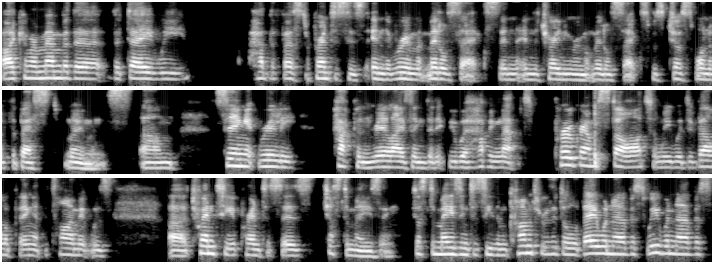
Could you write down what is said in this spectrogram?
I can remember the, the day we had the first apprentices in the room at Middlesex, in, in the training room at Middlesex, was just one of the best moments. Um, seeing it really happen, realizing that it, we were having that program start and we were developing at the time, it was uh, 20 apprentices, just amazing. Just amazing to see them come through the door. They were nervous, we were nervous,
